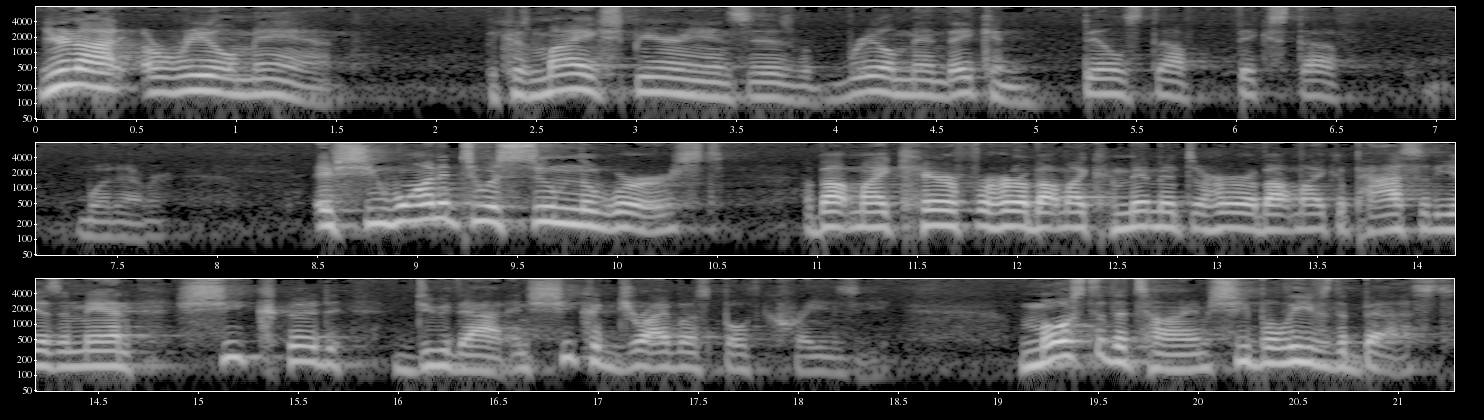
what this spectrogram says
You're not a real man. Because my experience is with real men, they can build stuff, fix stuff, whatever. If she wanted to assume the worst about my care for her, about my commitment to her, about my capacity as a man, she could do that. And she could drive us both crazy. Most of the time, she believes the best.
